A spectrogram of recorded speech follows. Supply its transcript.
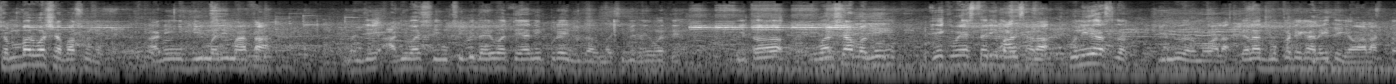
शंभर वर्षापासून आहे. आणि ही मरी माता म्हणजे आदिवासींची बी दैवत आहे आणि पुरे हिंदू धर्माची बी दैवत आहे. इथं वर्षामधून एक वेळेस तरी माणसाला कुणीही असलं हिंदू धर्मवाला त्याला डोकं टेकायला इथे घ्यावं लागतं.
